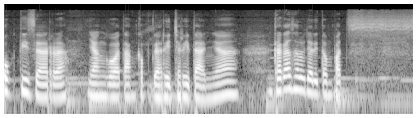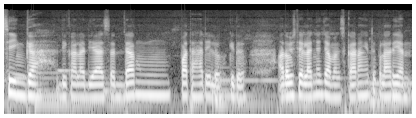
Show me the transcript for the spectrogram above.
Ukti Zara yang gue tangkap dari ceritanya kakak selalu jadi tempat singgah dikala dia sedang patah hati loh gitu. Atau istilahnya zaman sekarang itu pelarian.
